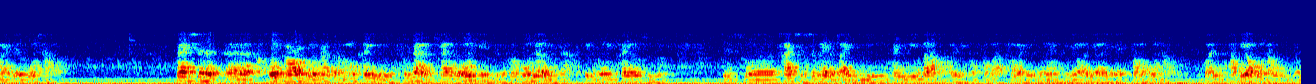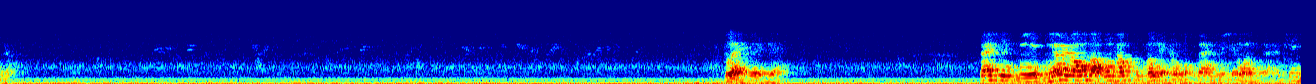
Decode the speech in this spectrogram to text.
买这个工厂。但是呃回头比如说咱们可以私下里签个东西，比如说公证一下这个东西他有几就是说他只是为了办移民，他移民办好了以后，他把他把这个东西他要要他把工厂管他不要工厂股份的对对对但是你你要是让我把工厂股份给他，我不干，这谁我也不干？这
